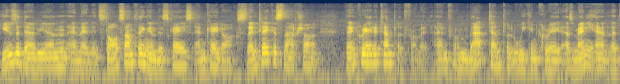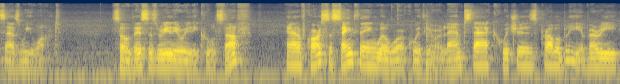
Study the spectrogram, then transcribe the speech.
use a Debian and then install something, in this case, mkdocs, then take a snapshot, then create a template from it. And from that template, we can create as many antlets as we want. So this is really, really cool stuff. And of course, the same thing will work with your LAMP stack, which is probably a very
